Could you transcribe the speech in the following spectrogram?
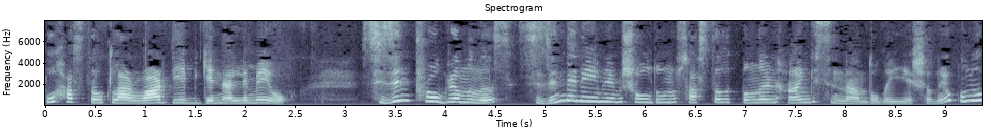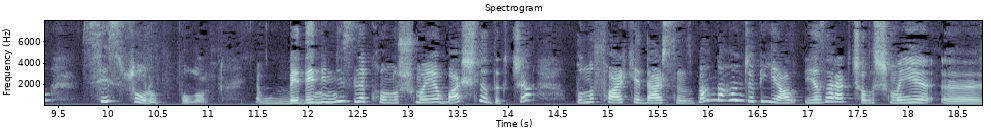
bu hastalıklar var diye bir genelleme yok. Sizin programınız, sizin deneyimlemiş olduğunuz hastalık bunların hangisinden dolayı yaşanıyor? Bunu siz sorup bulun bedeninizle konuşmaya başladıkça bunu fark edersiniz. Ben daha önce bir yazarak çalışmayı e,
